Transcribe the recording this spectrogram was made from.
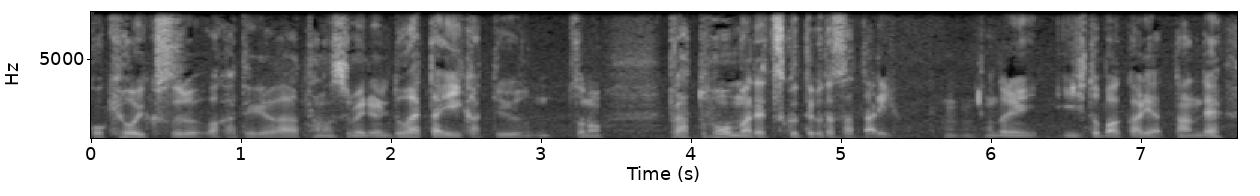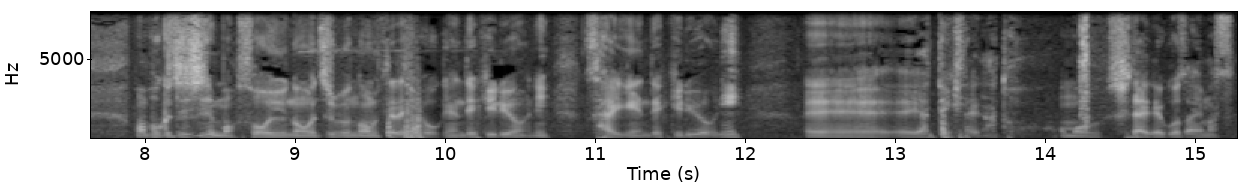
こう教育する若手が楽しめるようにどうやったらいいかっていう、その、プラットフォームまで作ってくださったり、本当にいい人ばっかりやったんで、まあ、僕自身もそういうのを自分のお店で表現できるように、再現できるように、えー、やっていきたいなと思う次第でございます。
